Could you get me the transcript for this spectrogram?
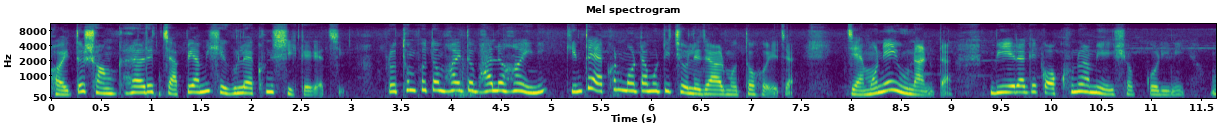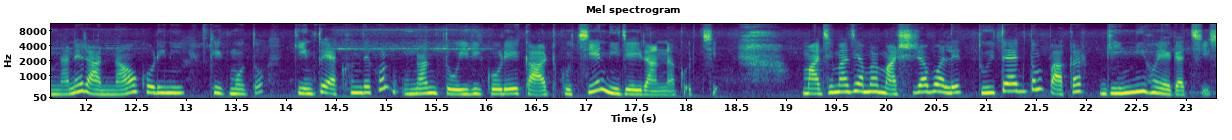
হয়তো সংসারের চাপে আমি সেগুলো এখন শিখে গেছি। প্রথম প্রথম হয়তো ভালো হয়নি, কিন্তু এখন মোটামুটি চলে যাওয়ার মতো হয়ে যায়। যেমন এই উনানটা। বিয়ের আগে কখনো আমি এইসব করিনি। উনানে রান্নাও করিনি ঠিক মতো কিন্তু এখন দেখুন, উনান তৈরি করে কাঠ কুচিয়ে নিজেই রান্না করছি। মাঝে মাঝে আমার মাসিরা বলে, তুই তো একদম পাকার গিন্নি হয়ে গেছিস।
